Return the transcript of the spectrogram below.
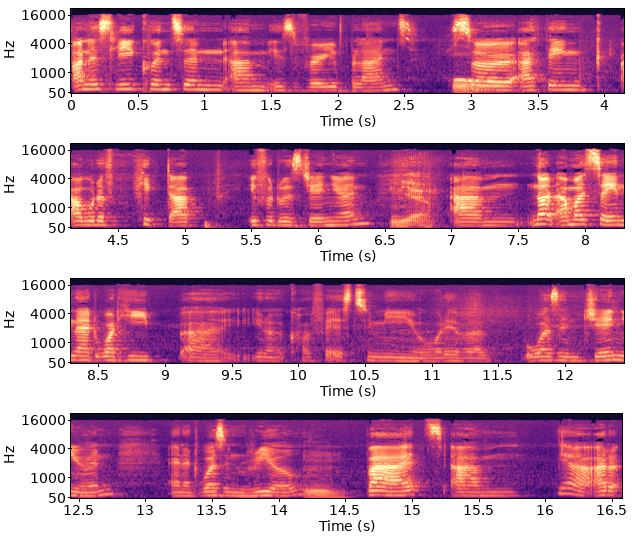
Honestly, Quinton um, is very blunt. So I think I would have picked up if it was genuine. Yeah. Um, not, I'm not saying that what he, uh, you know, confessed to me or whatever wasn't genuine and it wasn't real. Mm. But um, yeah, I don't,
